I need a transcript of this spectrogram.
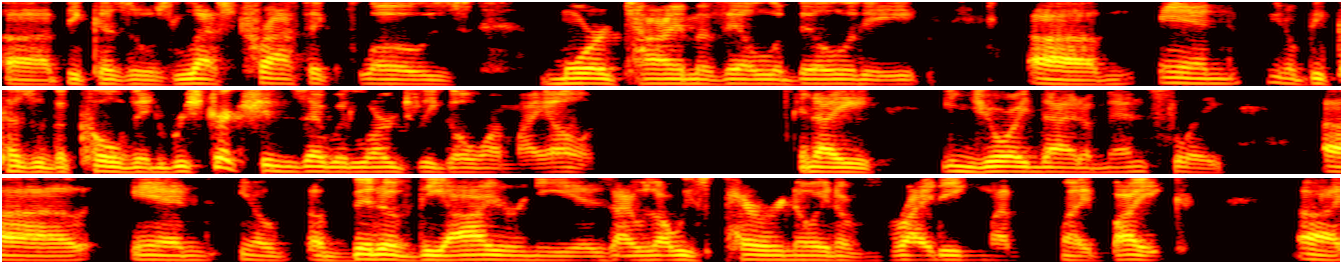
uh, because it was less traffic flows, more time availability, um, and you know, because of the COVID restrictions, I would largely go on my own, and I enjoyed that immensely. Uh, and you know, a bit of the irony is I was always paranoid of riding my my bike uh,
